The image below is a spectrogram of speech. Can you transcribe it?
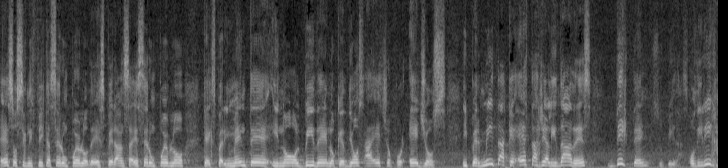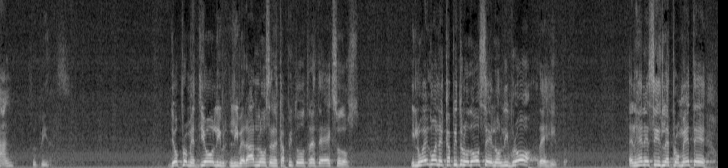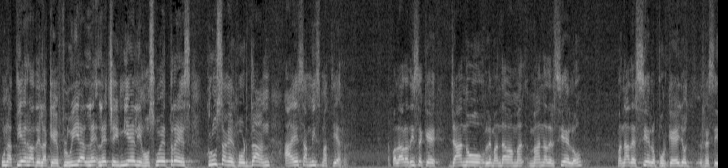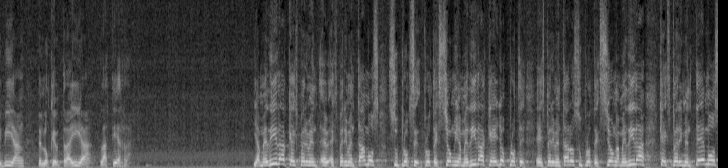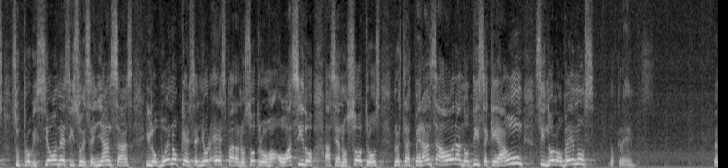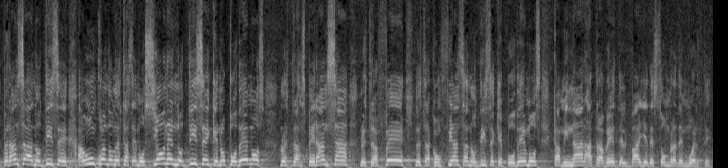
Eso significa ser un pueblo de esperanza, es ser un pueblo que experimente y no olvide lo que Dios ha hecho por ellos y permita que estas realidades dicten sus vidas o dirijan sus vidas. Dios prometió liberarlos en el capítulo 3 de Éxodos y luego en el capítulo 12 los libró de Egipto. En Génesis les promete una tierra de la que fluía leche y miel y en Josué 3 cruzan el Jordán a esa misma tierra. La palabra dice que ya no le mandaban mana del cielo, maná del cielo porque ellos recibían de lo que traía la tierra. Y a medida que eh, experimentamos su protección y a medida que ellos experimentaron su protección, a medida que experimentemos sus provisiones y sus enseñanzas y lo bueno que el Señor es para nosotros o ha sido hacia nosotros, nuestra esperanza ahora nos dice que aún si no lo vemos, lo creemos. Esperanza nos dice, aun cuando nuestras emociones nos dicen que no podemos, nuestra esperanza, nuestra fe, nuestra confianza nos dice que podemos caminar a través del valle de sombra de muerte.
